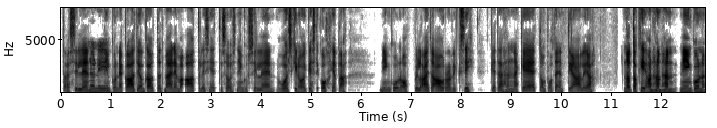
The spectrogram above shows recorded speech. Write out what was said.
Tai silleen No niin. Niin kuin negaation kautta, että mä enemmän ajattelisin, että se olisi niin kuin silleen, voisikin oikeasti ohjata niin kuin oppilaita Auroriksi, ketä hän näkee, että on potentiaalia. No toki onhan hän niin kuin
